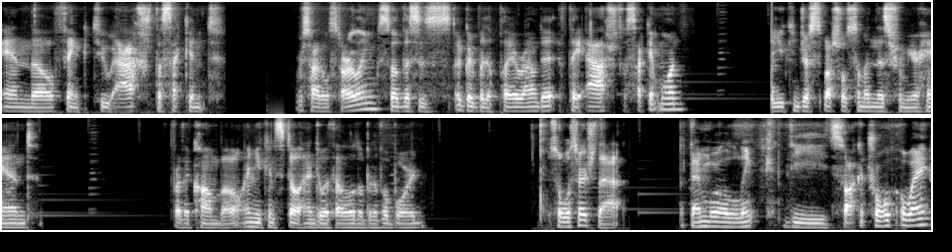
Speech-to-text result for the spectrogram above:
and they'll think to Ash the second Recital Starling, so this is a good way to play around it. If they ash the second one, you can just special summon this from your hand for the combo, and you can still end with a little bit of a board. So we'll search that, but then we'll link the Socketroll away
